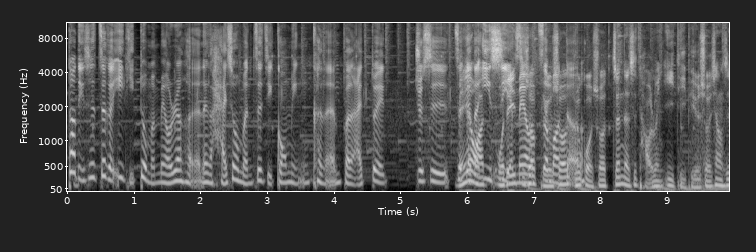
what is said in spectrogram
到底是这个议题对我们没有任何的那个，还是我们自己公民可能本来对就是这个的意识也没有这么的。比如说，如果说真的是讨论议题，比如说像是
